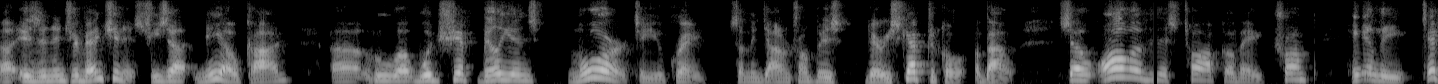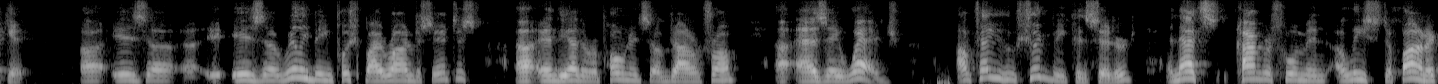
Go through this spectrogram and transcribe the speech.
uh, is an interventionist. She's a neocon uh, who uh, would ship billions more to Ukraine, something Donald Trump is very skeptical about. So all of this talk of a Trump Haley ticket uh, is uh, is uh, really being pushed by Ron DeSantis and the other opponents of Donald Trump uh, as a wedge. I'll tell you who should be considered, and that's Congresswoman Elise Stefanik,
